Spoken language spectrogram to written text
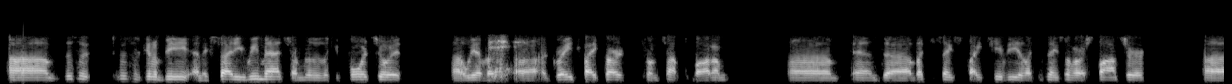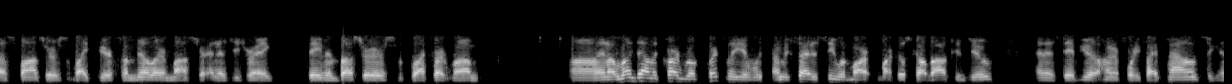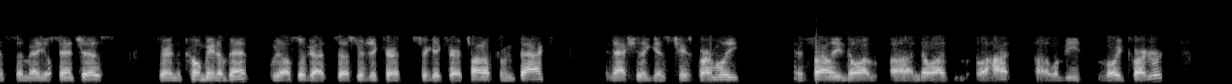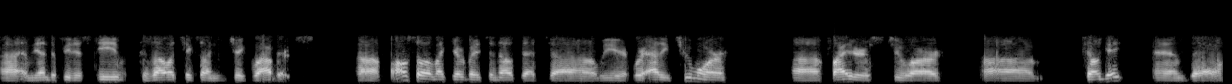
Um, this is this is going to be an exciting rematch. I'm really looking forward to it. Uh, we have a, a, great fight card from top to bottom. Um, and uh, I'd like to thank Spike TV. I'd like to thank some of our sponsor uh, sponsors, Light Beer from Miller, Monster Energy Drink, Dave and Buster's, Blackheart Rum. Uh, and I'll run down the card real quickly. I'm excited to see what Mar- Marcos Galvão can do and his debut at 145 pounds against Emmanuel Sanchez during the co-main event. We also got uh, Sergey, Car- Kharitonov coming back in action against Chase Parmalee. And finally, Noad, uh, Noad Lahat uh, will beat Lloyd Carter. Uh, and the undefeated Steve Kozola takes on Jake Roberts. Uh, also, I'd like everybody to note that uh, we're, we're adding two more uh, fighters to our um, tailgate, and uh,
